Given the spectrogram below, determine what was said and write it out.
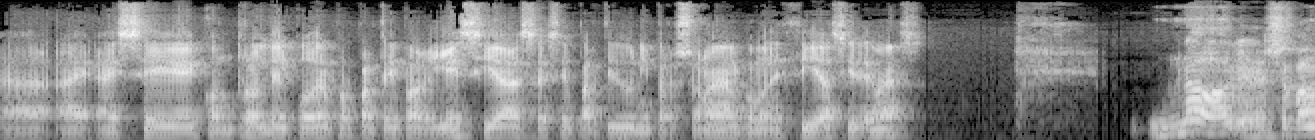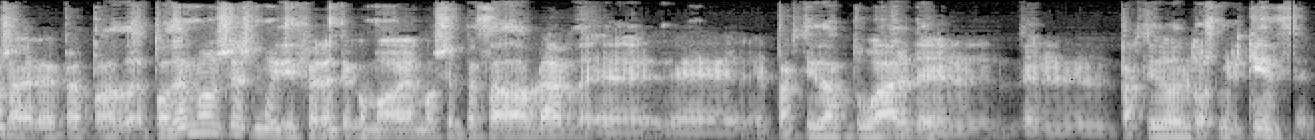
a, ese control del poder por parte de Pablo Iglesias, a ese partido unipersonal, como decías, y demás? No, eso, vamos a ver, Podemos es muy diferente, como hemos empezado a hablar, del partido actual del, partido del 2015.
